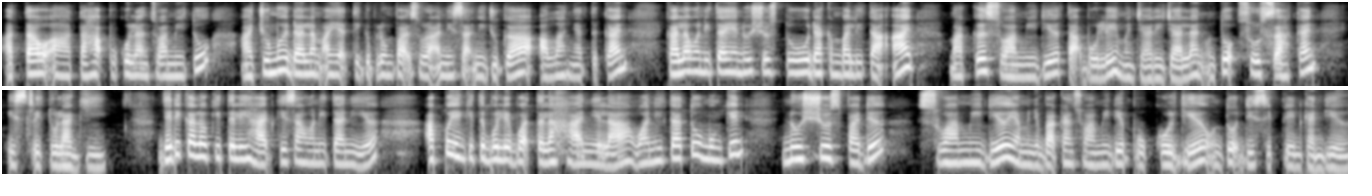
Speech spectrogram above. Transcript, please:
atau uh, tahap pukulan suami itu uh, cuma dalam ayat 34 surah An-Nisa ni juga Allah nyatakan kalau wanita yang nusyus tu dah kembali taat maka suami dia tak boleh mencari jalan untuk susahkan isteri tu lagi. Jadi kalau kita lihat kisah wanita ni ya apa yang kita boleh buat telahan ialah wanita tu mungkin nusyus pada suami dia yang menyebabkan suami dia pukul dia untuk disiplinkan dia.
